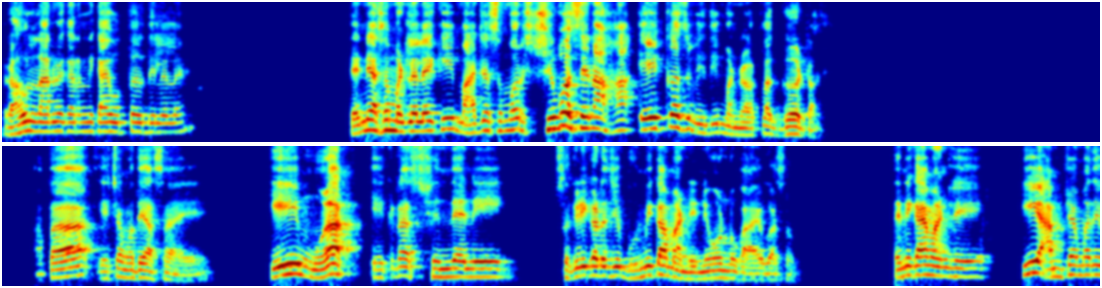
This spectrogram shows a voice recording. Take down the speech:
राहुल नार्वेकरांनी काय उत्तर दिलेलं आहे? त्यांनी असं म्हटलेलं आहे की माझ्यासमोर शिवसेना हा एकच विधिमंडळातला गट आहे. आता याच्यामध्ये असं आहे की मुळात एकनाथ शिंदेनी सगळीकडे जी भूमिका मांडली निवडणूक आयोगासमोर त्यांनी काय मांडली? की आमच्यामध्ये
